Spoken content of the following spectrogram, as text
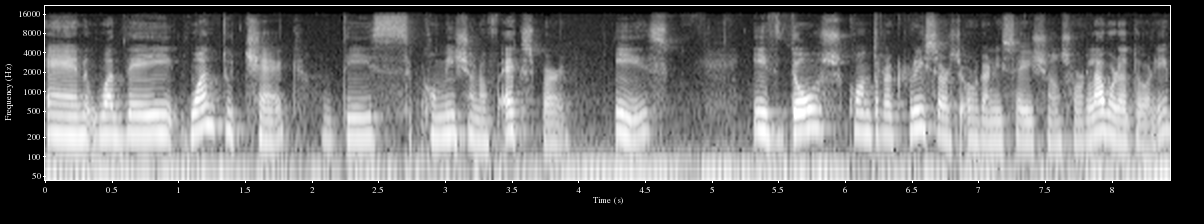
And what they want to check, this commission of experts, is if those contract research organizations or laboratory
